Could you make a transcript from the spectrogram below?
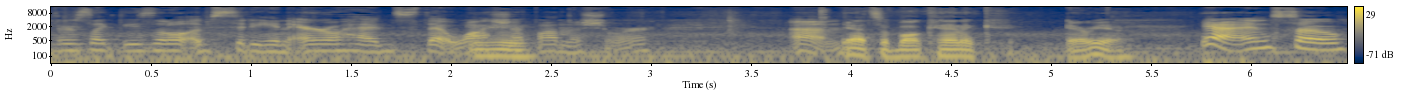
there's like these little obsidian arrowheads that wash Mm-hmm. up on the shore. Um, Yeah, it's a volcanic area. Yeah, and so,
